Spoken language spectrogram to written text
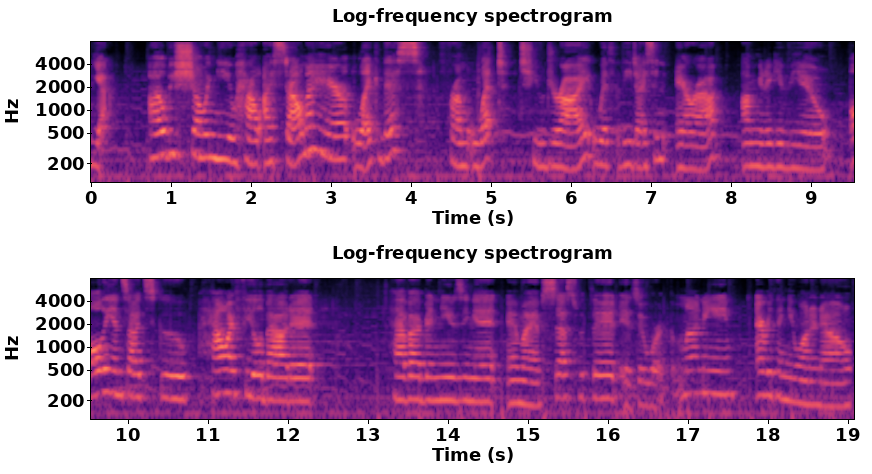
yeah. I'll be showing you how I style my hair like this from wet to dry with the Dyson Airwrap. I'm gonna give you all the inside scoop, how I feel about it, have I been using it? Am I obsessed with it? Is it worth the money? Everything you wanna know,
